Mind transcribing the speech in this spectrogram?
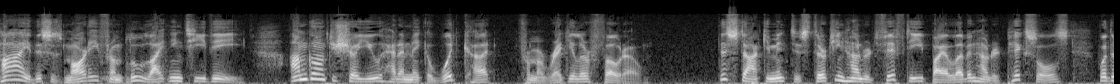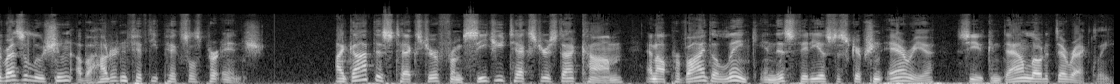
Hi, this is Marty from Blue Lightning TV. I'm going to show you how to make a woodcut from a regular photo. This document is 1350 by 1100 pixels with a resolution of 150 pixels per inch. I got this texture from cgtextures.com and I'll provide the link in this video's description area so you can download it directly.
